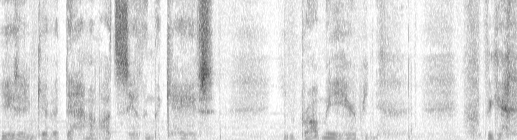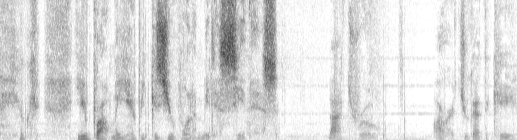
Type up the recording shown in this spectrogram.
You didn't give a damn about sealing the caves. You brought me here you, you brought me here because you wanted me to see this. Not true. All right, you got the key.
